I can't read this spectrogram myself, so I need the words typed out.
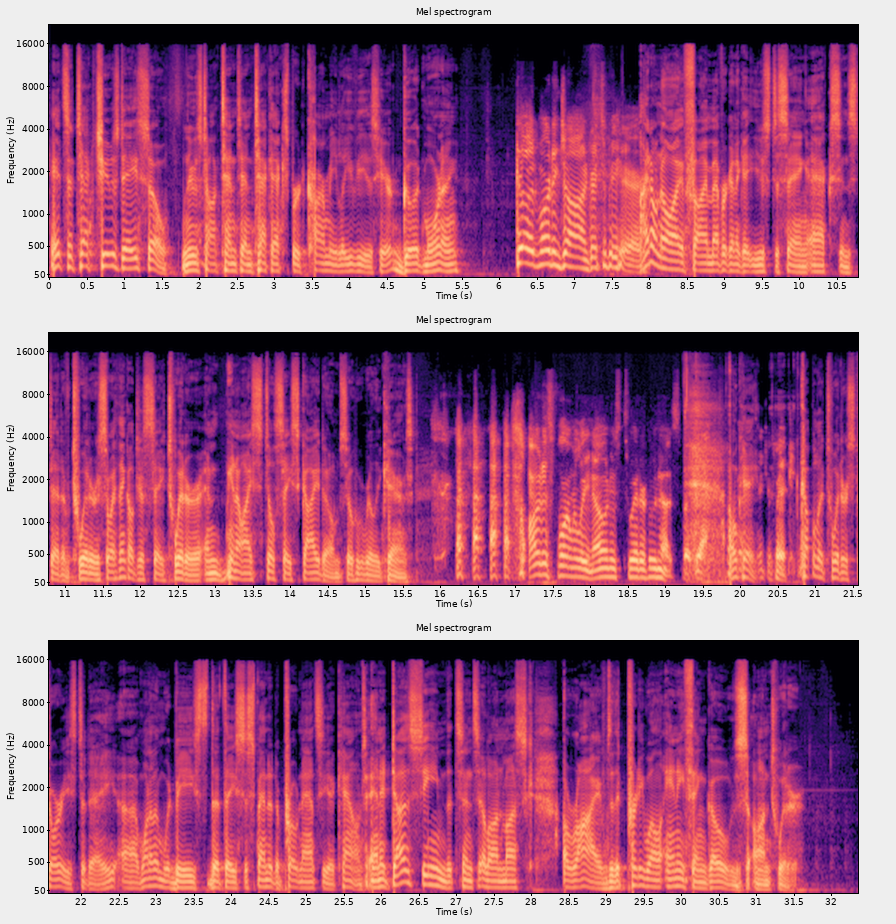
It's a Tech Tuesday, so News Talk 1010 tech expert Carmi Levy is here. Good morning. Good morning, John. Great to be here. I don't know if I'm ever going to get used to saying X instead of Twitter, so I think I'll just say Twitter. And, you know, I still say Skydome, so who really cares? Artist formerly known as Twitter, who knows? But yeah. Okay. A couple of Twitter stories today. Uh, one of them would be that they suspended a pro Nazi account. And it does seem that since Elon Musk arrived, that pretty well anything goes on Twitter.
